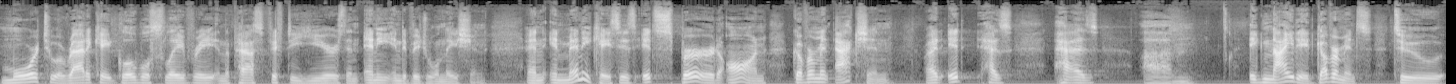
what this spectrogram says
more to eradicate global slavery in the past 50 years than any individual nation. And in many cases, it's spurred on government action, right? It has, has um, ignited governments to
